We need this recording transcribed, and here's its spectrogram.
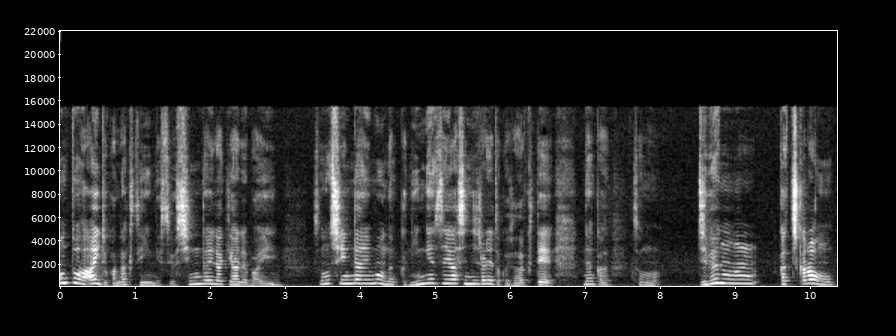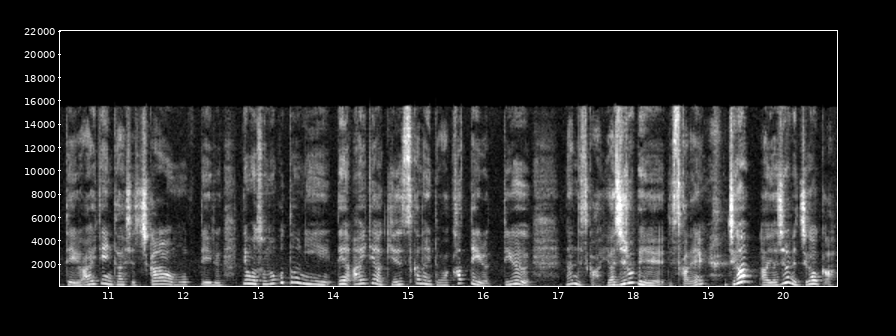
本当は愛とかなくていいんですよ。信頼だけあればいい、うん。その信頼もなんか人間性が信じられるとかじゃなくてなんかその自分が力を持っている相手に対して力を持っている。でもそのことにで相手が傷つかないと分かっているっていう何ですか？やじろべですかね？違う？あやじろべ違うか。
